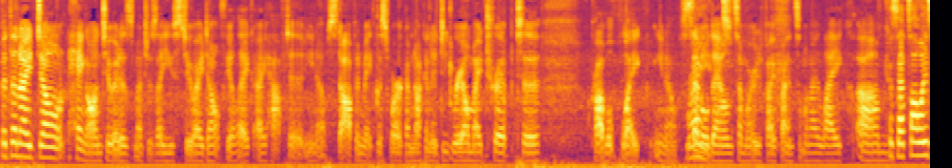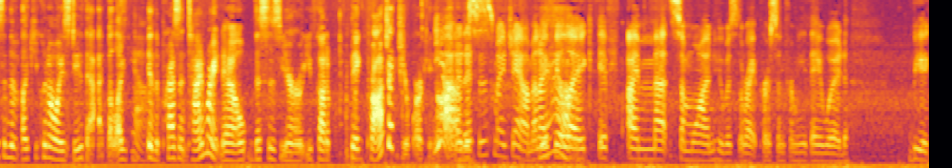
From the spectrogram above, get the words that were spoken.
but then I don't hang on to it as much as I used to. I don't feel like I have to, you know, stop and make this work. I'm not going to derail my trip to probably like you know settle Right. down somewhere if I find someone I like. Um, because that's always in the like you can always do that but like Yeah. in the present time right now this is your you've got a big project you're working on yeah, this is my jam, and I feel like if I met someone who was the right person for me, they would be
